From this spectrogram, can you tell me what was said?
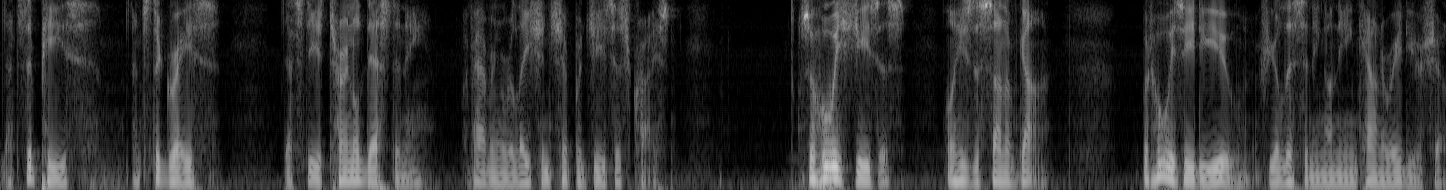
that's the peace, that's the grace, that's the eternal destiny of having a relationship with Jesus Christ. So, who is Jesus? Well, he's the Son of God. But who is he to you if you're listening on the Encounter Radio Show?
